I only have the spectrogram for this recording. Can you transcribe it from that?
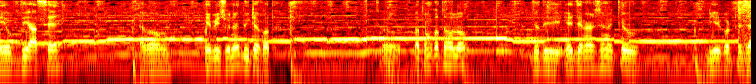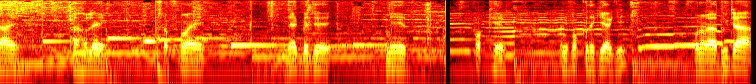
এই অবধি আছে এবং এ বিষয়ে দুইটা কথা। তো প্রথম কথা হলো, যদি এই জেনারেশনে কেউ বিয়ে করতে যায়, তাহলে সবসময় দেখবে যে মেয়ের পক্ষের মানে পক্ষ থেকে আর কি ওনারা দুইটা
